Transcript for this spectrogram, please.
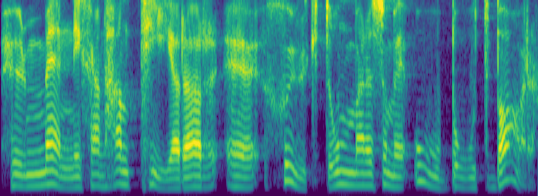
hur människan hanterar sjukdomar som är obotbara.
